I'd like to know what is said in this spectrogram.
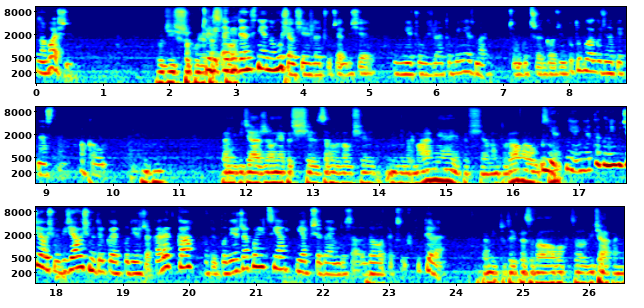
no właśnie. ludzi szokuje ta Czyli sytuacja? ewidentnie no, musiał się źle czuć. Jakby się nie czuł źle, to by nie zmarł w ciągu trzech godzin, bo to była godzina 15 około. Mhm. Pani widziała, że on jakoś się zachowywał się nienormalnie, jakoś się awanturował? Co? Nie, nie, nie, tego nie widziałyśmy. Widziałyśmy tylko jak podjeżdża karetka, potem podjeżdża policja i jak wsiadają do, do taksówki. Tyle. Pani tutaj pracowała obok, to widziała Pani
